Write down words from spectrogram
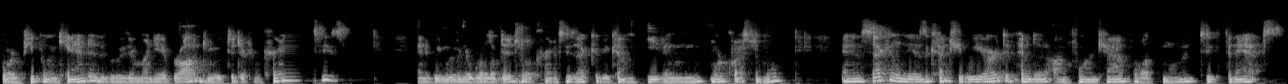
for people in Canada to move their money abroad, to move to different currencies. And if we move into a world of digital currencies, that could become even more questionable. And secondly, as a country, we are dependent on foreign capital at the moment to finance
